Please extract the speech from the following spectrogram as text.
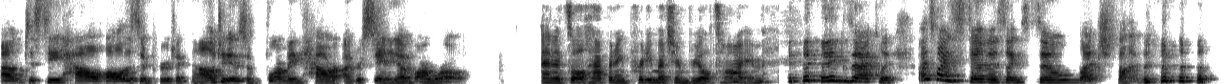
um, to see how all this improved technology is informing how our understanding of our world. And it's all happening pretty much in real time. Exactly. That's why stem is like so much fun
